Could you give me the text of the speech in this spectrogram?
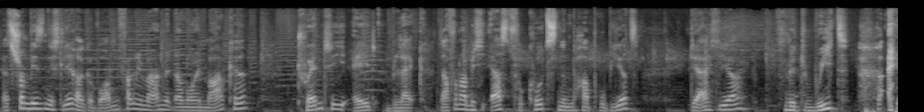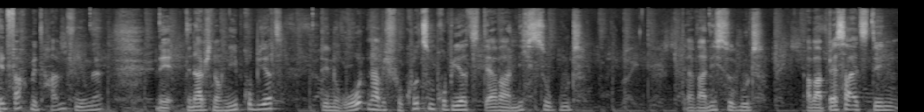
Er ist schon wesentlich leerer geworden. Fangen wir mal an mit einer neuen Marke. 28 Black. Davon habe ich erst vor kurzem ein paar probiert. Der hier mit Weed, einfach mit Hanf, Junge. Ne, den habe ich noch nie probiert. Den roten habe ich vor kurzem probiert. Der war nicht so gut. Der war nicht so gut. Aber besser als den,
